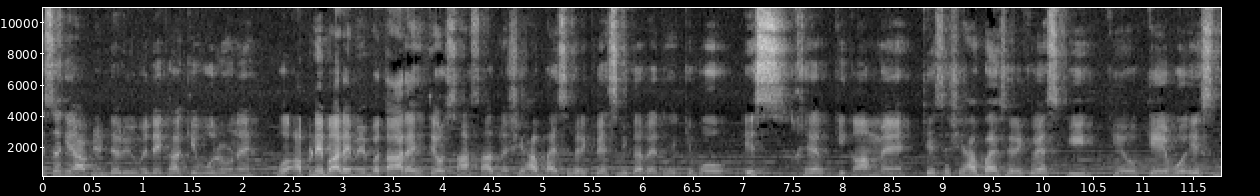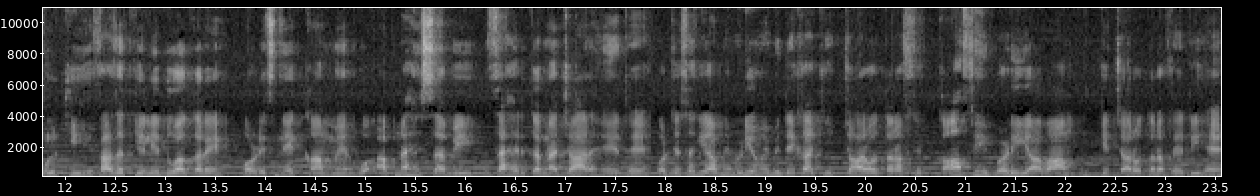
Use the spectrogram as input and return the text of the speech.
जैसा कि आपने इंटरव्यू में देखा कि वो उन्होंने वो अपने बारे में बता रहे थे और साथ साथ में शिहाब भाई से भी रिक्वेस्ट भी कर रहे थे कि वो इस खैर के काम में कैसे शिहाब भाई से रिक्वेस्ट की कि कि वो इस मुल्क की हिफाजत के लिए दुआ करें और इस नेक काम में वो अपना हिस्सा भी ज़ाहिर करना चाह रहे थे। और जैसा कि आपने वीडियो में भी देखा कि चारों तरफ़ से काफ़ी बड़ी आवाम उनके चारों तरफ़ रहती है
